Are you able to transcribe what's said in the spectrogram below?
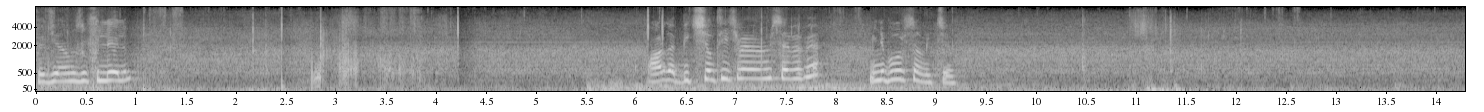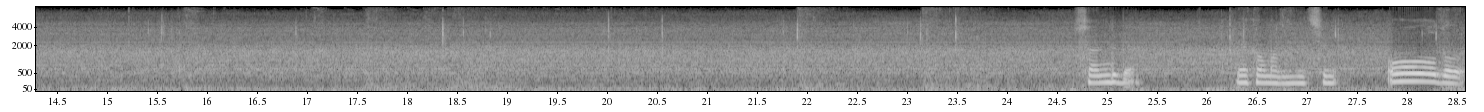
Şöyle canımızı fulleyelim. Arada Big Shield içmememin sebebi mini bulursam içeceğim. Söndü be. Yakamadım yetişim. Oldu.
